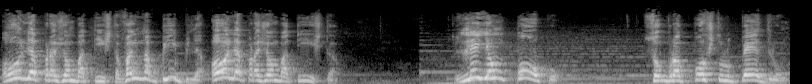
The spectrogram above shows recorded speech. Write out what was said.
Olha para João Batista, vai na Bíblia, olha para João Batista. Leia um pouco sobre o apóstolo Pedro.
